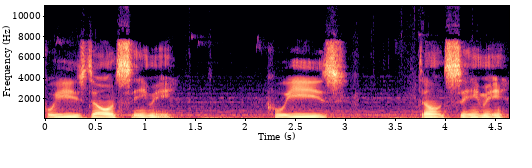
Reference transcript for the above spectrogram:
Please don't see me. Please don't see me.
